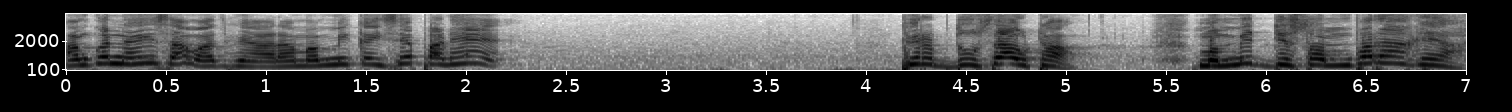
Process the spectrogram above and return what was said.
हमको नहीं समझ में आ रहा, मम्मी कैसे पढ़ें? फिर दूसरा उठा, मम्मी, दिसंबर आ गया।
